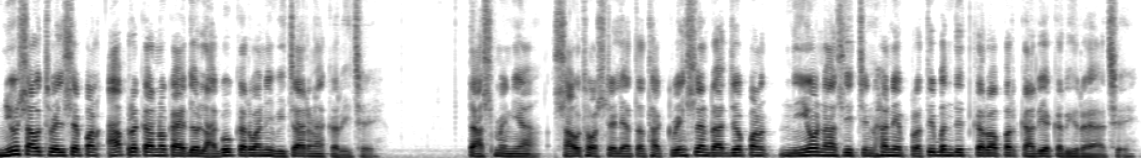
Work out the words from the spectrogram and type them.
ન્યૂ સાઉથ વેલ્સે પણ આ પ્રકારનો કાયદો લાગુ કરવાની વિચારણા કરી છે. તાસ્મેનિયા, સાઉથ ઓસ્ટ્રેલિયા તથા ક્વિન્સલેન્ડ રાજ્યો પણ નિયો નાઝી ચિહ્નને પ્રતિબંધિત કરવા પર કાર્ય કરી રહ્યા છે.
